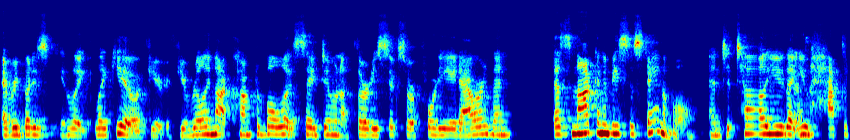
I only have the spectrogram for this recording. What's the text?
everybody's like like you if you're if you're really not comfortable let's say doing a 36 or 48 hour then that's not going to be sustainable. And to tell you that you have to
